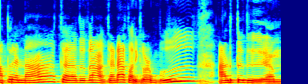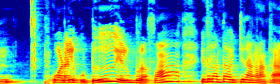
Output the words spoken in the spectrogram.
அப்புறம் என்ன? க அதுதான் கெடா கறி குழம்பு அடுத்தது குடல் கூட்டு எலும்பு ரசம் இதெல்லாம் தான் வைக்கிறாங்களாக்கா?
